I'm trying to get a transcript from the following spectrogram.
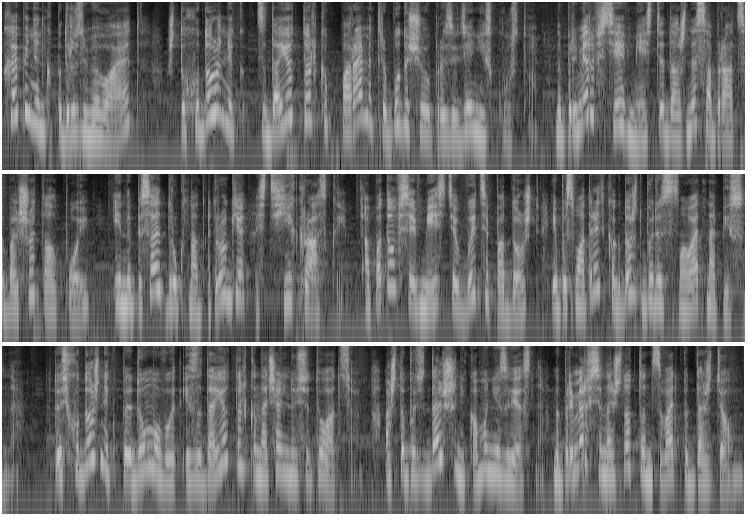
Хэппининг подразумевает, что художник задает только параметры будущего произведения искусства. Например, все вместе должны собраться большой толпой и написать друг на друге стихи краской, а потом все вместе выйти под дождь и посмотреть, как дождь будет смывать написанное. То есть художник придумывает и задает только начальную ситуацию. А что будет дальше, никому не известно. Например, все начнут танцевать под дождем.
